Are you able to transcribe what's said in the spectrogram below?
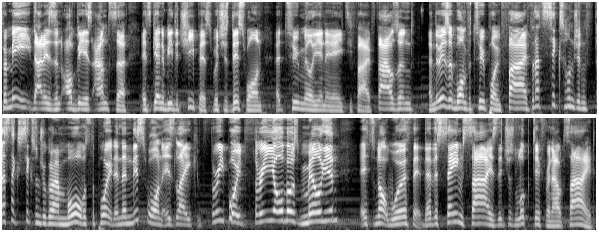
for me, that is an obvious answer. It's going to be the cheapest, which is this one at 2,085,000. And there is a one for 2.5, but that's 600, that's like 600 grand more. What's the point? And then this one is like 3.3 almost million. It's not worth it. They're the same size. They just look different outside.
